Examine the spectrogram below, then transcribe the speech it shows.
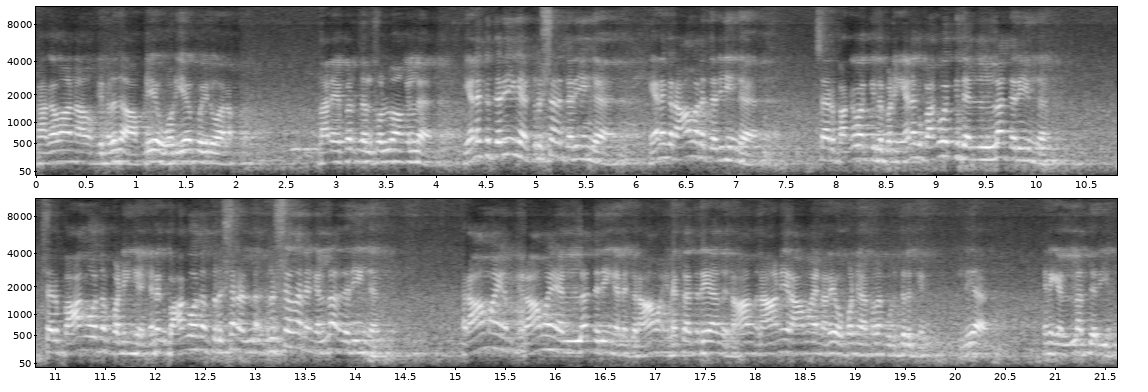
பகவான் அவங்கிட்ட அப்படியே ஓடியே போயிடுவாராம். நிறைய பேர் சில சொல்லுவாங்கல்ல எனக்கு தெரியுங்க கிருஷ்ணனை தெரியுங்க எனக்கு ராமரை தெரியுங்க சார் பகவத்கீதை படிங்க எனக்கு பகவத்கீதை எல்லாம் தெரியுங்க சார் பாகவதம் படிங்க எனக்கு பாகவதம் கிருஷ்ணன் எல்லாம் கிருஷ்ணன் எனக்கு எல்லாம் தெரியுங்க ராமாயணம் ராமாயணம் எல்லாம் தெரியுங்க எனக்கு ராம எனக்கா தெரியாது நான் நானே ராமாயணம் நிறைய உபன்யாசம்லாம் கொடுத்துருக்கேன் இல்லையா? எனக்கு எல்லாம் தெரியும்.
